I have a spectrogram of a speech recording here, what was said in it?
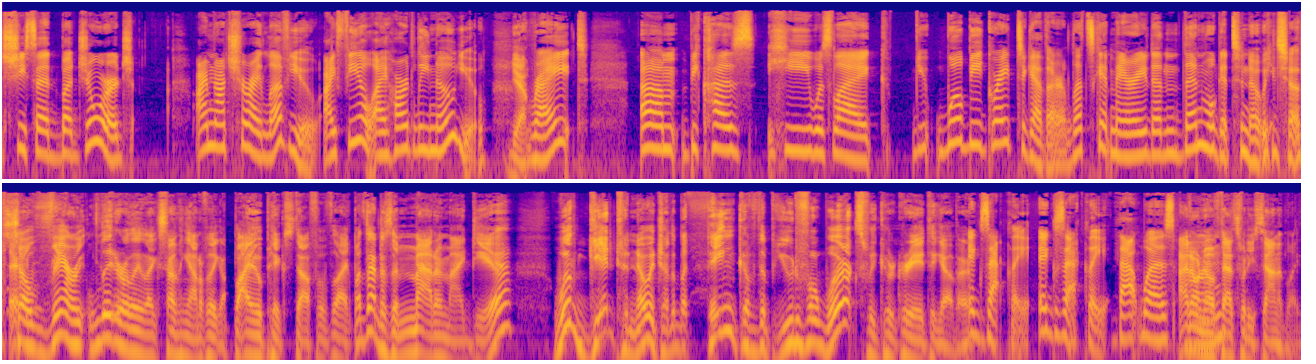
she said, But George, I'm not sure I love you. I feel I hardly know you. Yeah. Right? Um, because he was like, you, We'll be great together. Let's get married and then we'll get to know each other. So very literally like something out of like a biopic stuff of like, but that doesn't matter, my dear. We'll get to know each other, but think of the beautiful works we could create together. exactly. Exactly. That was. I don't know if that's what he sounded like.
